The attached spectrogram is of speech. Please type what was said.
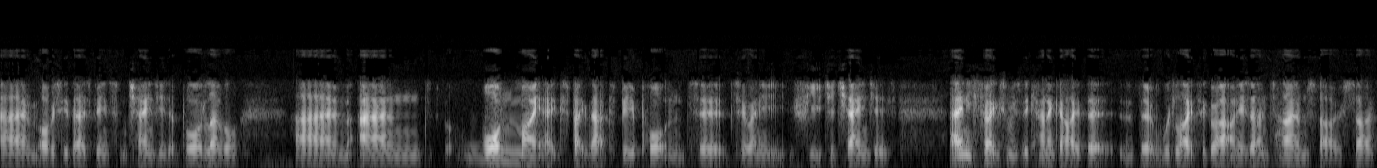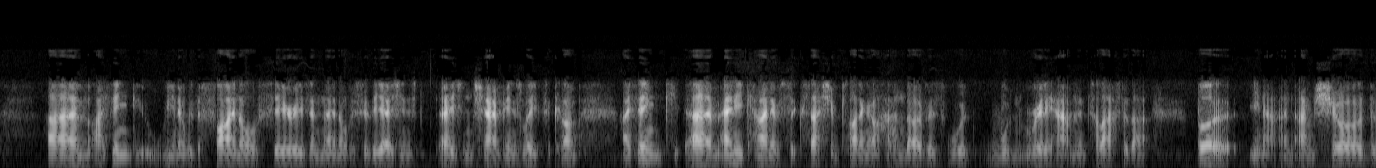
Um, obviously, there's been some changes at board level, um, and one might expect that to be important to, to any future changes. And he strikes me as the kind of guy that that would like to go out on his own terms, though. So um, I think you know with the final series and then obviously the Asian Asian Champions League to come, I think um, any kind of succession planning or handovers would wouldn't really happen until after that. But you know, and I'm sure the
